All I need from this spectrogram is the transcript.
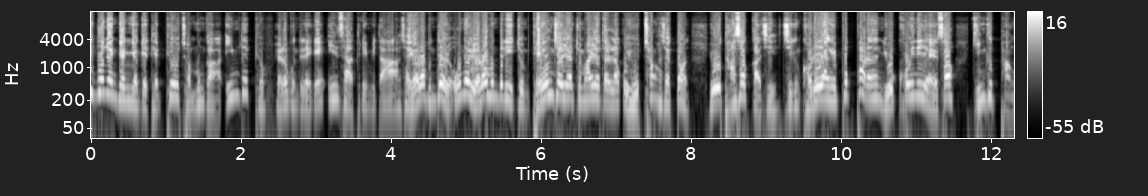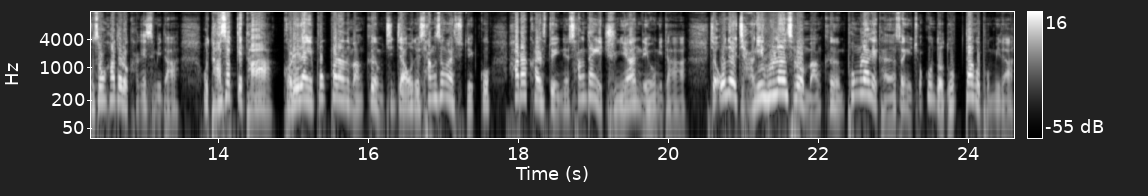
15년 경력의 대표 전문가 임 대표 여러분들에게 인사드립니다. 자, 여러분들 오늘 여러분들이 좀 대응 전략 좀 알려달라고 요청하셨던 요 다섯 가지 지금 거래량이 폭발하는 요 코인에 대해서 긴급 방송하도록 하겠습니다. 어, 다섯 개 다 거래량이 폭발하는 만큼 진짜 오늘 상승할 수도 있고 하락할 수도 있는 상당히 중요한 내용이다. 자, 오늘 장이 혼란스러운 만큼 폭락의 가능성이 조금 더 높다고 봅니다.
